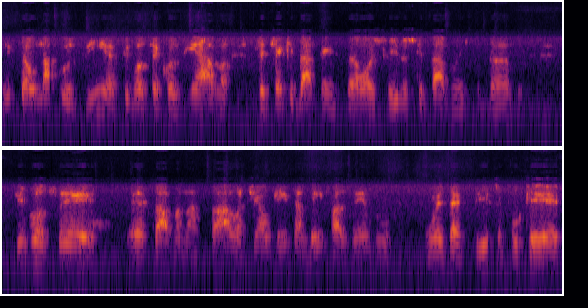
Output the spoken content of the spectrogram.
Então, na cozinha, se você cozinhava, você tinha que dar atenção aos filhos que estavam estudando. Se você estava é, na sala, tinha alguém também fazendo um exercício, porque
